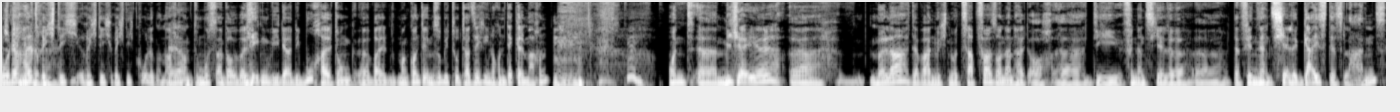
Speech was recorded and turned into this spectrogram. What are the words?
wurde halt richtig, richtig, richtig Kohle gemacht. Ja, ja. Und du musst einfach überlegen, wie da die Buchhaltung, äh, weil man konnte im Subito tatsächlich noch einen Deckel machen. Mhm. Und äh, Michael äh, Möller, der war nicht nur Zapfer, sondern halt auch äh, die finanzielle, äh, der finanzielle Geist des Ladens.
